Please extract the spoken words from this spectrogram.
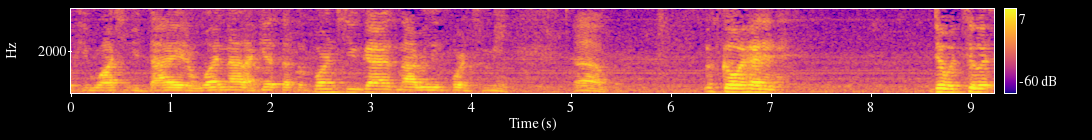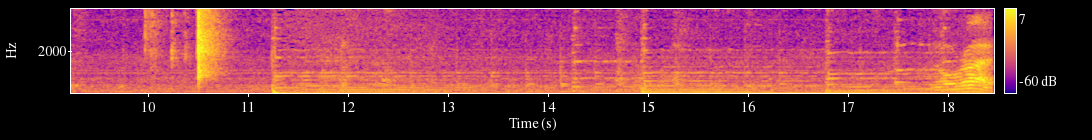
if you're watching your diet or whatnot, I guess that's important to you guys. Not really important to me. Um, let's go ahead and do it to it. All right.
